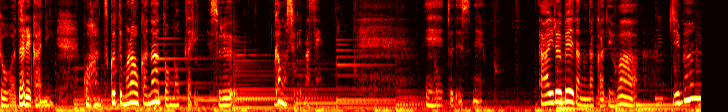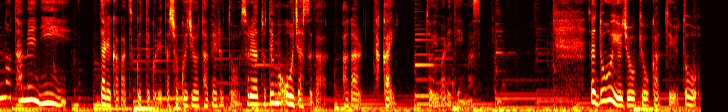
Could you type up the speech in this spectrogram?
今日は誰かにご飯作ってもらおうかなと思ったりするかもしれません。えー、っとですねアイルベーダの中では自分のために誰かが作ってくれた食事を食べるとそれはとてもオージャスが上がる高いと言われています。それはどういう状況かっていうと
